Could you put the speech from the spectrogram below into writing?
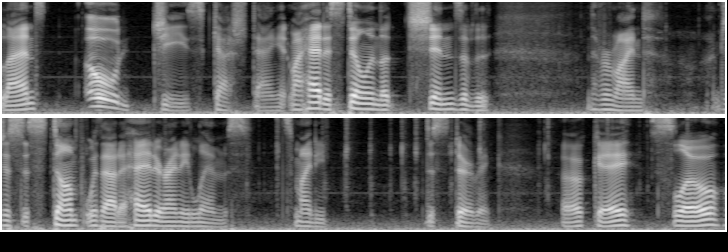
Lance. Oh, jeez. Gosh dang it. My head is still in the shins of the. Never mind. I'm just a stump without a head or any limbs. It's mighty disturbing. Okay, slow.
